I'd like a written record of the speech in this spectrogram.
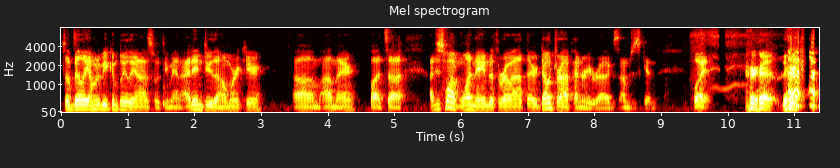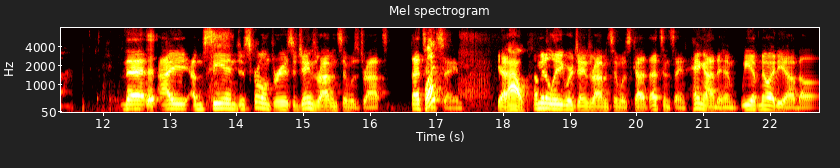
So Billy, I'm gonna be completely honest with you, man. I didn't do the homework here um, on there, but uh, I just want one name to throw out there. Don't drop Henry Ruggs. I'm just kidding, but that I am seeing just scrolling through. So James Robinson was dropped. That's what? insane. Yeah. Wow. I'm in a league where James Robinson was cut. That's insane. Hang on to him. We have no idea how Bell.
